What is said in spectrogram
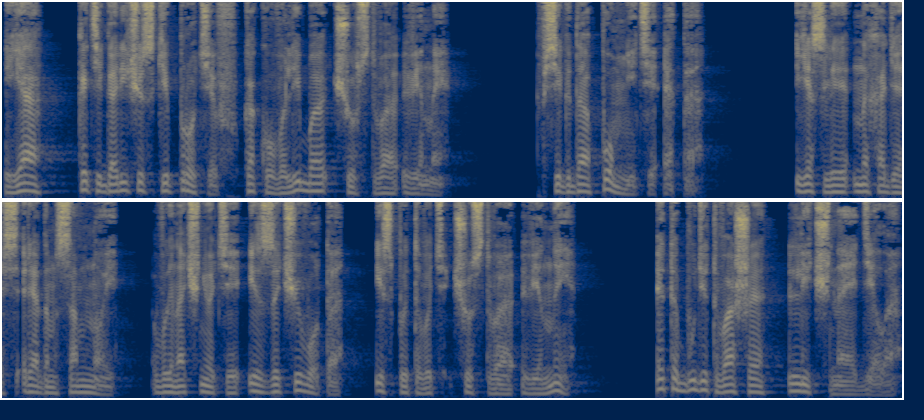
Я категорически против какого-либо чувства вины. Всегда помните это. Если, находясь рядом со мной, вы начнете из-за чего-то испытывать чувство вины, это будет ваше личное дело.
